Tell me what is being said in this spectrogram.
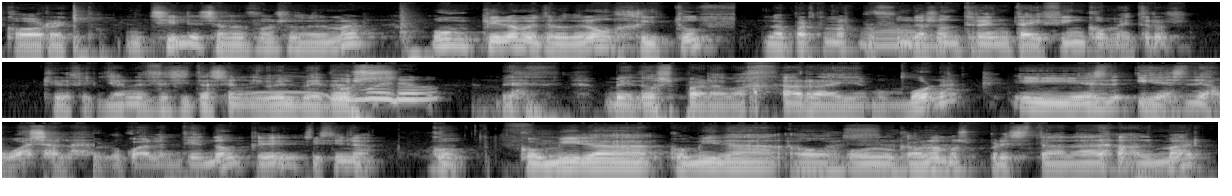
correcto, en Chile, San Alfonso del Mar, un kilómetro de longitud, la parte más profunda son 35 metros, quiero decir, ya necesitas el nivel Me B2, muero. B2 para bajar ahí en bombona, y es de, y es de agua salada, lo cual entiendo que es piscina. Co- comida, comida o, o lo que hablamos, prestada al mar,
